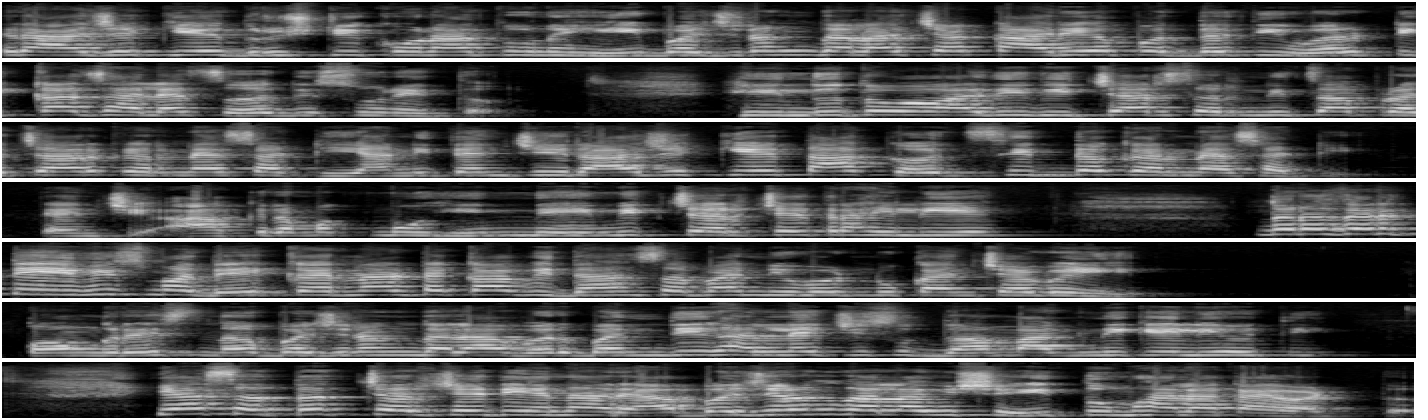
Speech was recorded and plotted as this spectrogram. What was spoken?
राजकीय दृष्टिकोनातूनही बजरंग दलाच्या कार्यपद्धतीवर टीका झाल्याचं दिसून येतं. हिंदुत्ववादी विचारसरणीचा प्रचार करण्यासाठी आणि त्यांची राजकीय ताकद सिद्ध करण्यासाठी त्यांची आक्रमक मोहीम नेहमीच चर्चेत राहिली आहे दोन हजार तेवीसमध्ये कर्नाटका विधानसभा निवडणुकांच्या वेळी काँग्रेसनं बजरंग दलावर बंदी घालण्याची सुद्धा मागणी केली होती. या सतत चर्चेत येणाऱ्या बजरंग दलाविषयी तुम्हाला काय वाटतं?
